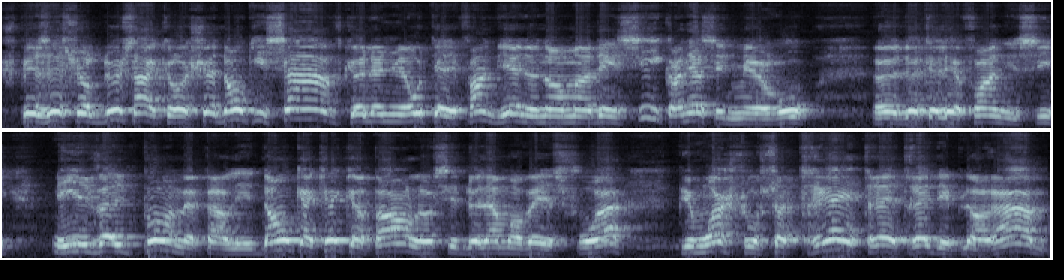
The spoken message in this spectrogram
Je pesais sur deux, ça accrochait. Donc, ils savent que le numéro de téléphone vient de Normandin. Ici, ils connaissent les numéros euh, de téléphone ici. Mais ils ne veulent pas me parler. Donc, à quelque part, là, c'est de la mauvaise foi. Puis moi, je trouve ça très, très, très déplorable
